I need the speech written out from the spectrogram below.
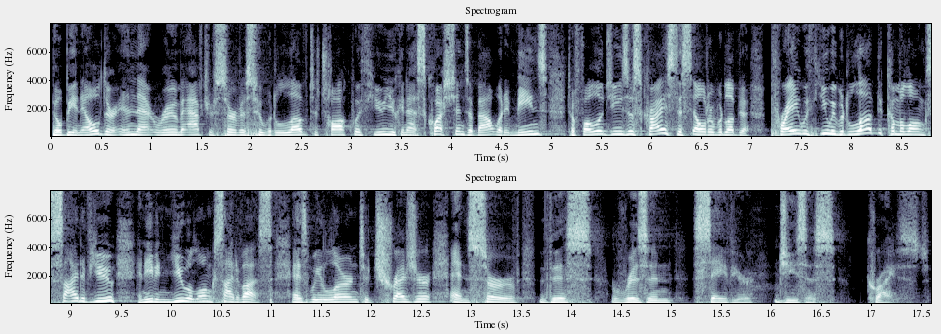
There'll be an elder in that room after service who would love to talk with you. You can ask questions about what it means to follow Jesus Christ. This elder would love to pray with you. We would love to come alongside of you and even you alongside of us as we learn to treasure and serve this risen Savior, Jesus Christ.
